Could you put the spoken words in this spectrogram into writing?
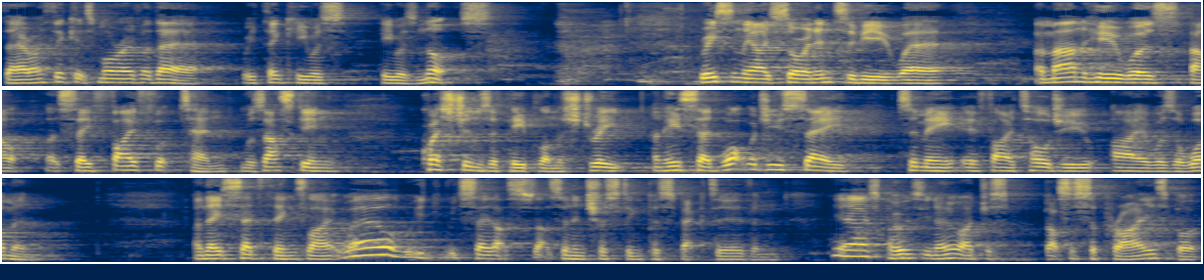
there, I think it's more over there. We'd think he was, he was nuts. Recently, I saw an interview where a man who was about, let's say, five foot ten was asking questions of people on the street, and he said, What would you say to me if I told you I was a woman? And they said things like, well, we'd, we'd, say that's, that's an interesting perspective. And yeah, I suppose, you know, I just, that's a surprise. But,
